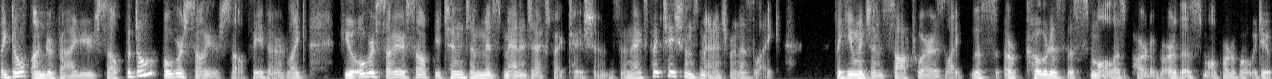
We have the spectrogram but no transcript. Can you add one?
Like don't undervalue yourself, but don't oversell yourself either. Like if you oversell yourself, you tend to mismanage expectations. And expectations management is like like you mentioned software is like this or code is the smallest part of or the small part of what we do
